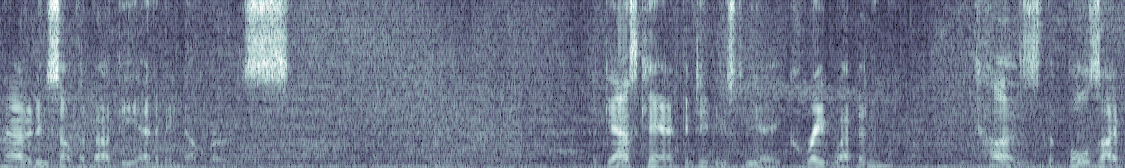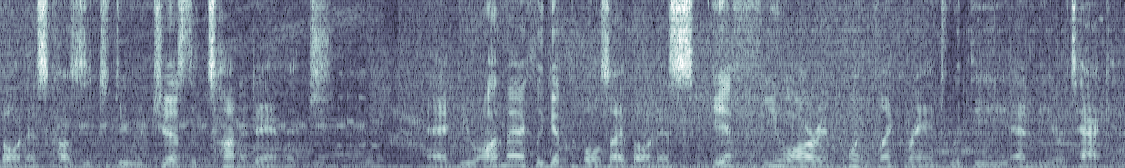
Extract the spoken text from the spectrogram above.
Now to do something about the enemy numbers. The gas can continues to be a great weapon because the bullseye bonus causes it to do just a ton of damage. And you automatically get the bullseye bonus if you are in point blank range with the enemy you're attacking.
